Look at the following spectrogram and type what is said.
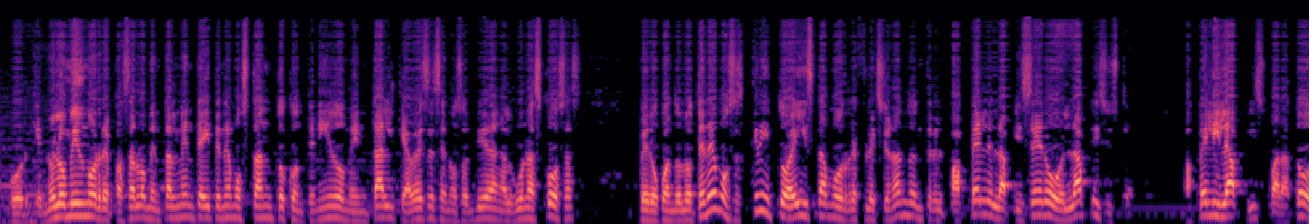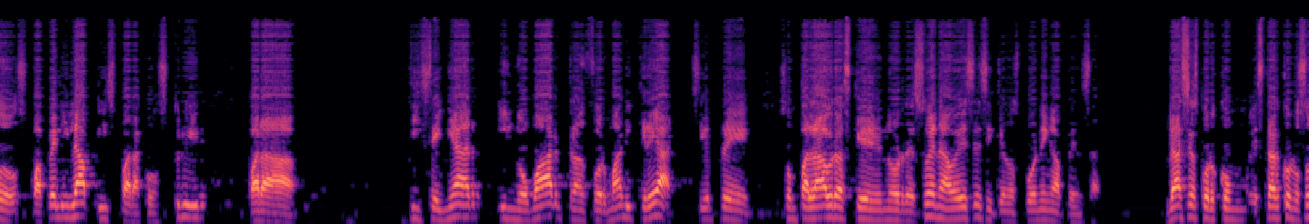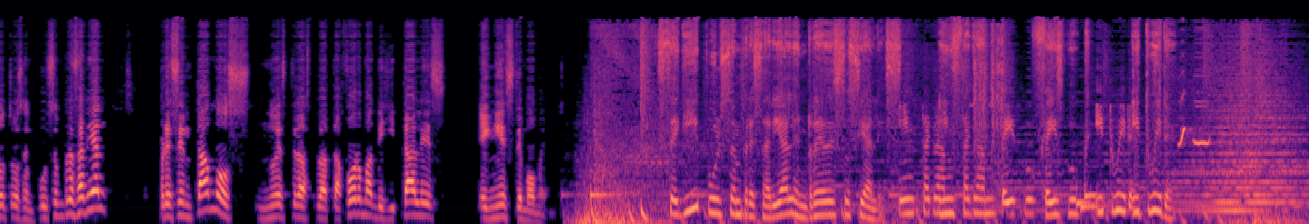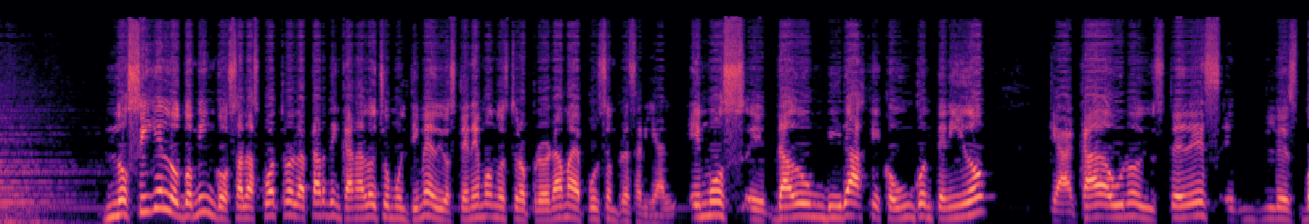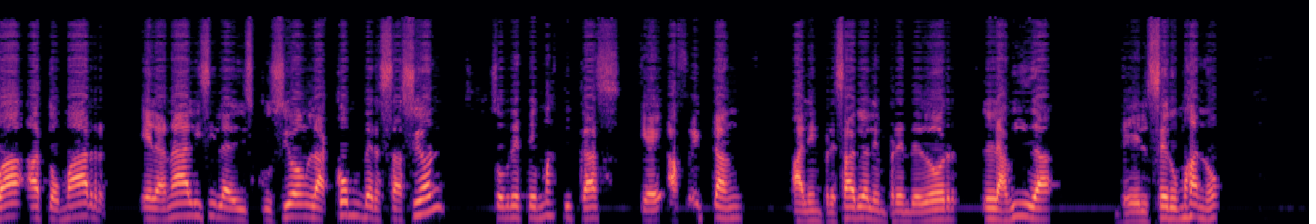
Porque no es lo mismo repasarlo mentalmente, ahí tenemos tanto contenido mental que a veces se nos olvidan algunas cosas, pero cuando lo tenemos escrito, ahí estamos reflexionando entre el papel, el lapicero o el lápiz y usted. Papel y lápiz para todos, papel y lápiz para construir, para diseñar, innovar, transformar y crear. Siempre son palabras que nos resuenan a veces y que nos ponen a pensar. Gracias por estar con nosotros en Pulso Empresarial. Presentamos nuestras plataformas digitales en este momento. Seguí Pulso Empresarial en redes sociales. Instagram, Facebook, Facebook y Twitter. Y Twitter. Nos siguen los domingos a las 4 de la tarde en Canal 8 Multimedios. Tenemos nuestro programa de Pulso Empresarial. Hemos eh, dado un viraje con un contenido que a cada uno de ustedes eh, les va a tomar el análisis, la discusión, la conversación sobre temáticas que afectan al empresario, al emprendedor, la vida del ser humano,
